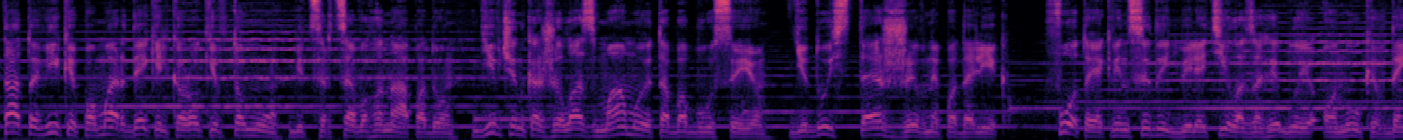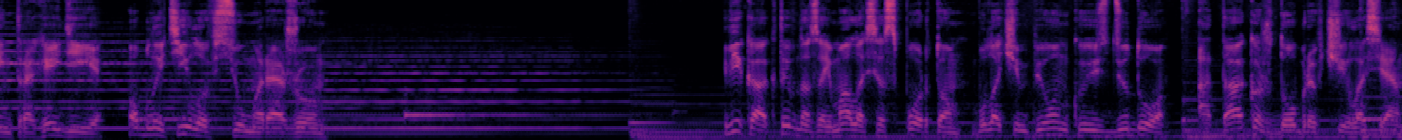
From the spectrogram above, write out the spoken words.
Тато Віки помер декілька років тому від серцевого нападу. Дівчинка жила з мамою та бабусею. Дідусь теж жив неподалік. Фото, як він сидить біля тіла загиблої онуки в день трагедії, облетіло всю мережу. Віка активно займалася спортом, була чемпіонкою з дзюдо, а також добре вчилася.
